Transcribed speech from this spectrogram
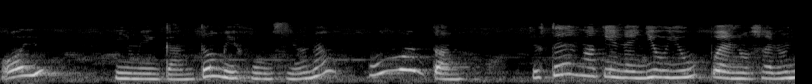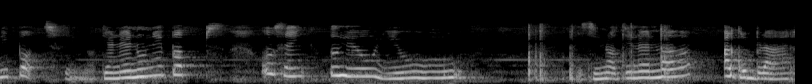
hoy y me encantó, me funcionó un montón. Si ustedes no tienen Yuyu, pueden usar Unipops. Si no tienen Unipops, usen Yuyu. Y si no tienen nada, a comprar.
